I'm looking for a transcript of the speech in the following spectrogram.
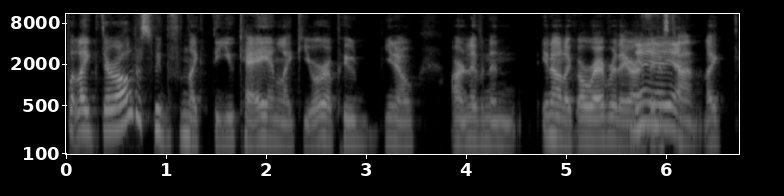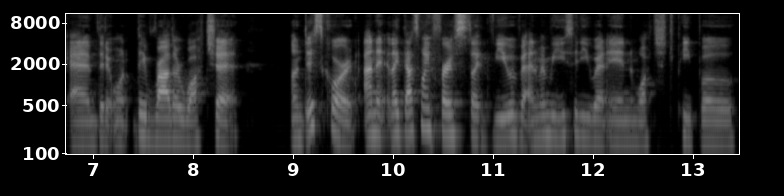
but like they're all just people from like the UK and like Europe who you know aren't living in you know like or wherever they are, yeah, they just yeah, can't like um they don't want they rather watch it on Discord, and it, like that's my first like view of it. And remember, you said you went in and watched people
